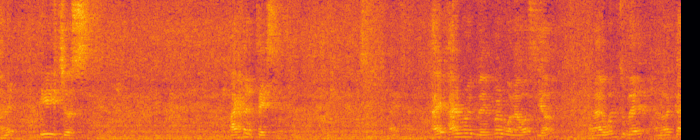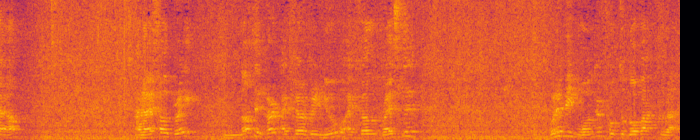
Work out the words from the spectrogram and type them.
And it is just, I can taste it. I, I remember when I was young and I went to bed and I got up and I felt great. Nothing hurt. I felt renewed. I felt rested. Wouldn't it be wonderful to go back to that?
